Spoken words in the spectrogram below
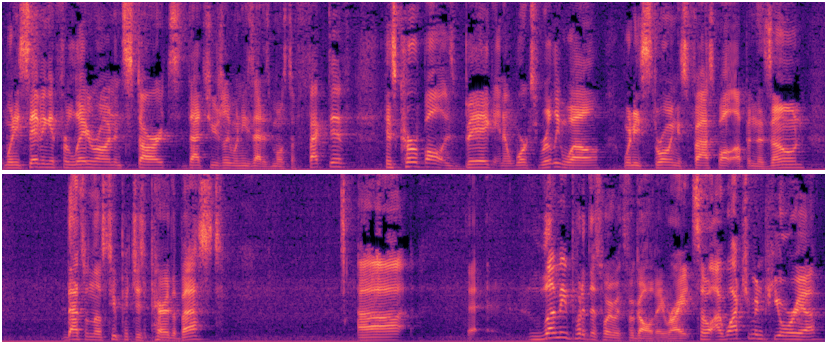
When he's saving it for later on in starts, that's usually when he's at his most effective. His curveball is big and it works really well when he's throwing his fastball up in the zone. That's when those two pitches pair the best. Uh, let me put it this way with Fagalde, right? So I watch him in Peoria,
